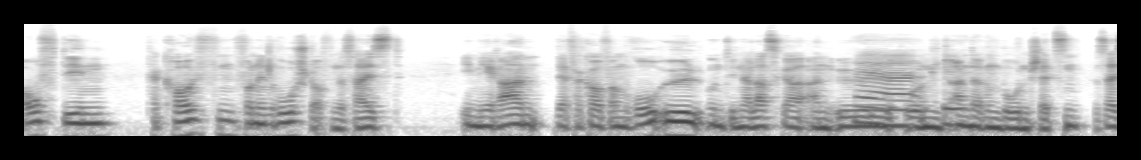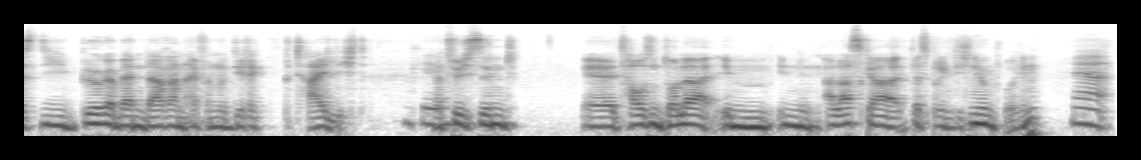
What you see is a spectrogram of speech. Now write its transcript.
auf den Verkäufen von den Rohstoffen. Das heißt, im Iran der Verkauf am Rohöl und in Alaska an Öl Ja, und okay. anderen Bodenschätzen. Das heißt, die Bürger werden daran einfach nur direkt beteiligt. Okay. Natürlich sind äh, 1000 Dollar im, in Alaska, das bringt dich nirgendwo hin. Ja,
